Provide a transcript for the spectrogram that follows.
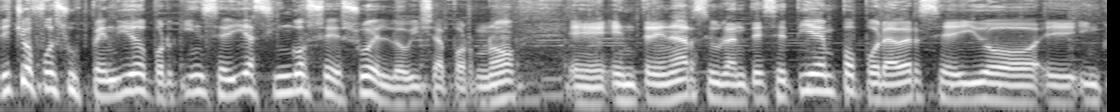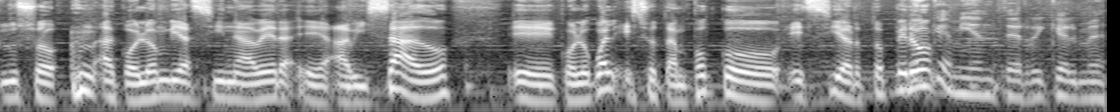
De hecho, fue suspendido por 15 días sin goce de sueldo Villa por no eh, entrenarse durante ese tiempo, por haberse ido incluso a Colombia sin haber avisado, con lo cual eso tampoco es cierto. Pero ¿Por qué miente Riquelme?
